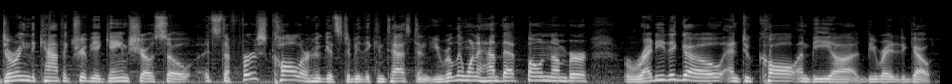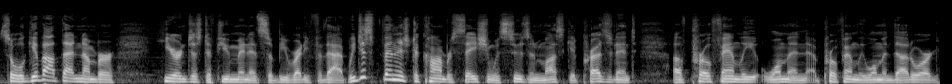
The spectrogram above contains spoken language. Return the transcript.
during the Catholic Trivia Game Show. So it's the first caller who gets to be the contestant. You really want to have that phone number ready to go and to call and be uh, be ready to go. So we'll give out that number here in just a few minutes, so be ready for that. We just finished a conversation with Susan Muscat, president of Pro Family Woman, profamilywoman.org.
